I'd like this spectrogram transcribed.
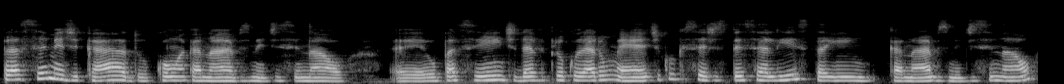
Para ser medicado com a cannabis medicinal, é, o paciente deve procurar um médico que seja especialista em cannabis medicinal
